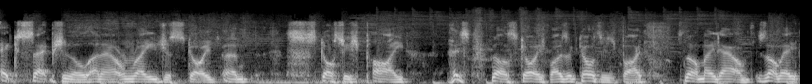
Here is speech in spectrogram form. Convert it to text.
exceptional and outrageous Scottish, um, Scottish pie. It's not a Scottish pie; it's a cottage pie. It's not made out of. It's not made.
